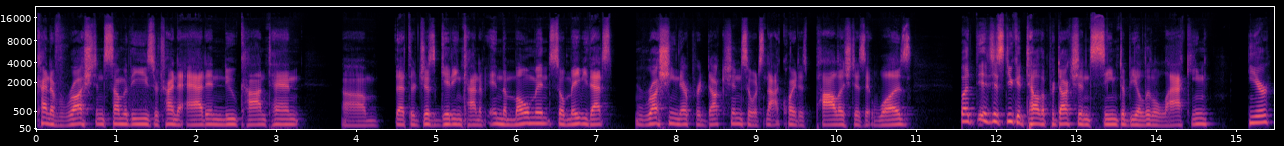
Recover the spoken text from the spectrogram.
kind of rushed in some of these or trying to add in new content um, that they're just getting kind of in the moment. So maybe that's rushing their production. So it's not quite as polished as it was. But it just, you could tell the production seemed to be a little lacking here.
